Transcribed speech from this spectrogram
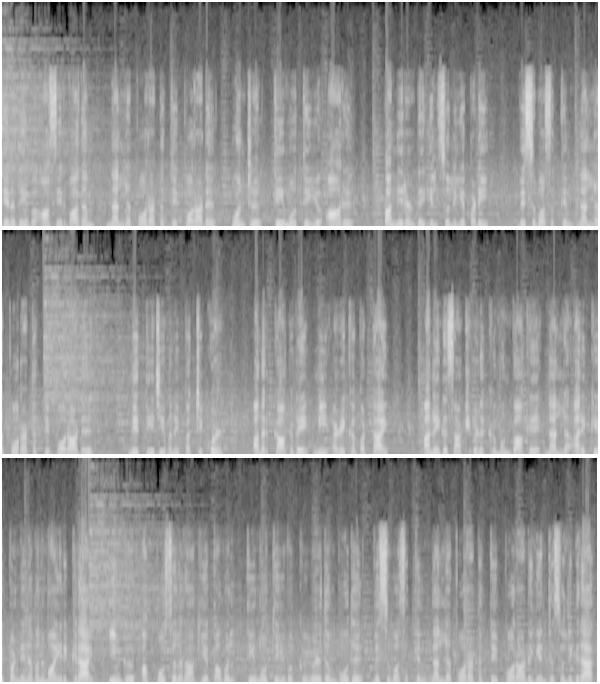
தினதேவ ஆசீர்வாதம் நல்ல போராட்டத்தை போராடு. ஒன்று தீமோத்தேயு ஆறு பன்னிரண்டு இல் சொல்லியபடி விசுவாசத்தின் நல்ல போராட்டத்தை போராடு. நித்திய ஜீவனை பற்றிக்கொள். அதற்காகவே நீ அழைக்கப்பட்டாய். அநேக சாட்சிகளுக்கு முன்பாக நல்ல அறிக்கை பண்ணினவனுமாயிருக்கிறாய். இங்கு அப்போசலராகிய பவுல் தீமோத்தேயுவுக்கு எழுதும்போது விசுவாசத்தின் நல்ல போராட்டத்தை போராடு என்று சொல்லுகிறார்.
